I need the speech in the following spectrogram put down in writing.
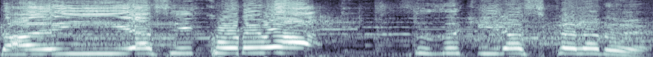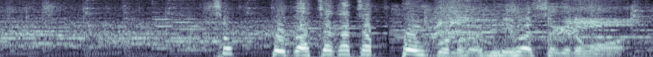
大足これは鈴木らしからぬちょっとガチャガチャっぽいものが見えましたけども。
